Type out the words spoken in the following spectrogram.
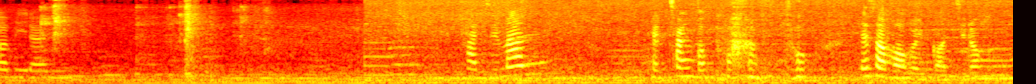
덮밥이라니. 하지만 대창 덮밥도 뺏어 먹을 거지롱.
